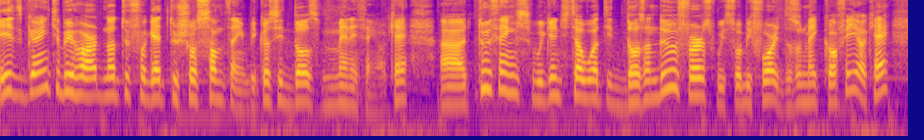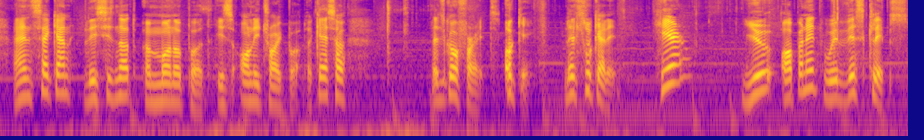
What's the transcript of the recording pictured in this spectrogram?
it's going to be hard not to forget to show something because it does many things okay? Uh, two things we're going to tell what it doesn't do. First we saw before it doesn't make coffee okay? And second this is not a monopod it's only tripod okay? So let's go for it. Okay let's look at it. Here you open it with these clips.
